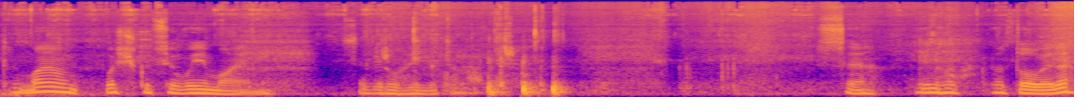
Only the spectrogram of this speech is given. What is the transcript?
Тримаємо, почку цю виймаємо. Це другий детонатор. Все, він готовий, так? Да?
